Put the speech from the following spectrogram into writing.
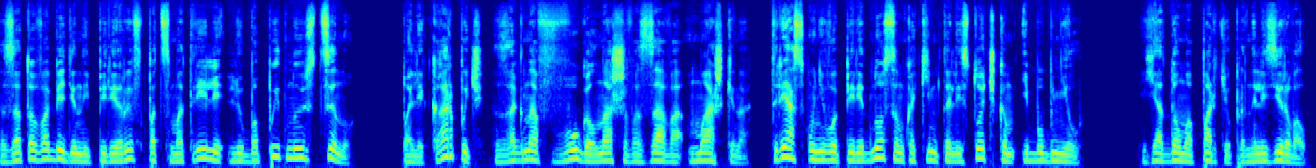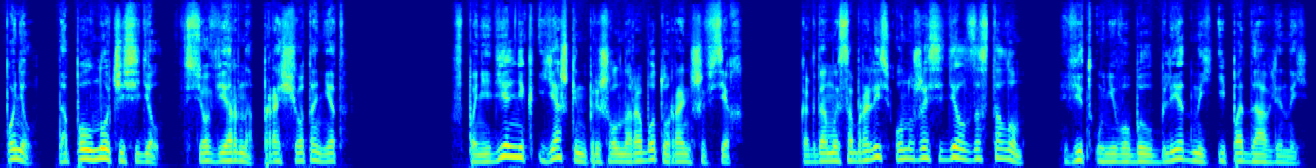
Зато в обеденный перерыв подсмотрели любопытную сцену. Поликарпыч, загнав в угол нашего зава Машкина, тряс у него перед носом каким-то листочком и бубнил. Я дома партию проанализировал, понял? До полночи сидел. Все верно, просчета нет. В понедельник Яшкин пришел на работу раньше всех. Когда мы собрались, он уже сидел за столом. Вид у него был бледный и подавленный.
